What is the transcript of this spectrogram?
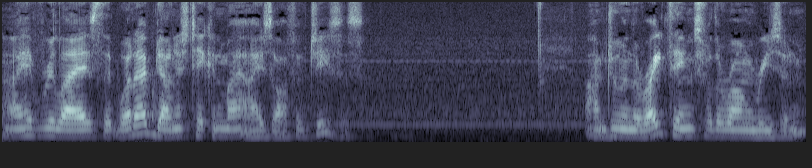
I have realized that what I've done is taken my eyes off of Jesus. I'm doing the right things for the wrong reason.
